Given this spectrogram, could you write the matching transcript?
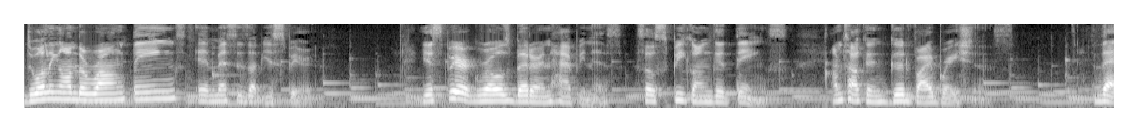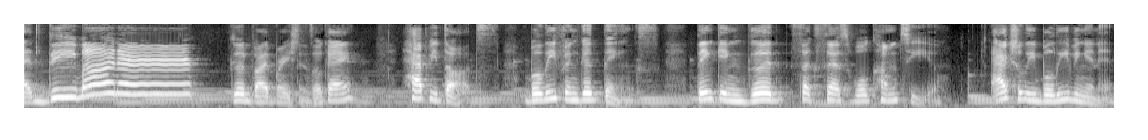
Dwelling on the wrong things, it messes up your spirit. Your spirit grows better in happiness. So speak on good things. I'm talking good vibrations. That D minor, good vibrations, okay? Happy thoughts, belief in good things, thinking good success will come to you, actually believing in it.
